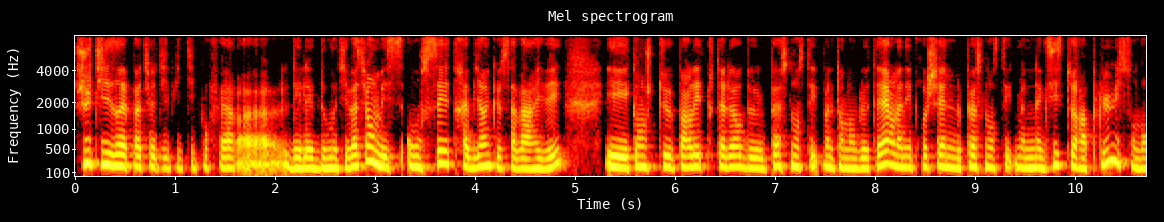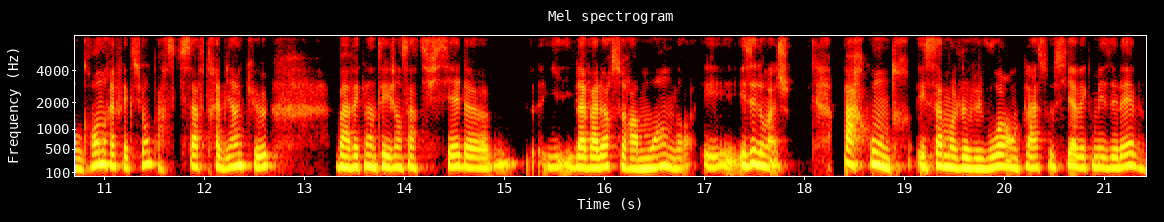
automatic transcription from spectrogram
j'utiliserai pas ChatGPT pour faire euh, des lettres de motivation, mais on sait très bien que ça va arriver. Et quand je te parlais tout à l'heure de personal statement en Angleterre, l'année prochaine, le personal statement n'existera plus. Ils sont dans grande réflexion parce qu'ils savent très bien que bah, avec l'intelligence artificielle, euh, la valeur sera moindre et c'est dommage. Par contre, et ça, moi, je le vois en classe aussi avec mes élèves,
